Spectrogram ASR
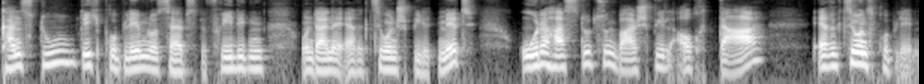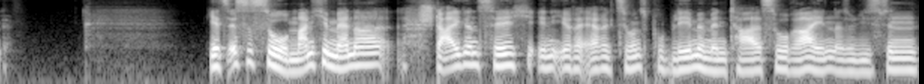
kannst du dich problemlos selbst befriedigen und deine Erektion spielt mit? Oder hast du zum Beispiel auch da Erektionsprobleme? Jetzt ist es so, manche Männer steigern sich in ihre Erektionsprobleme mental so rein, also die sind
